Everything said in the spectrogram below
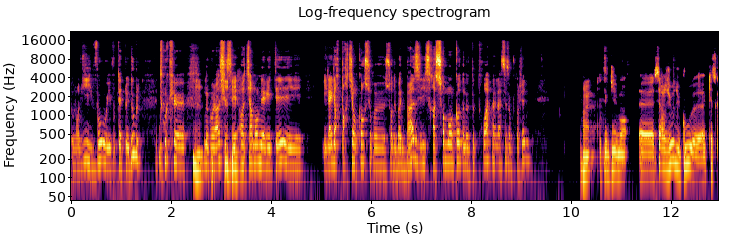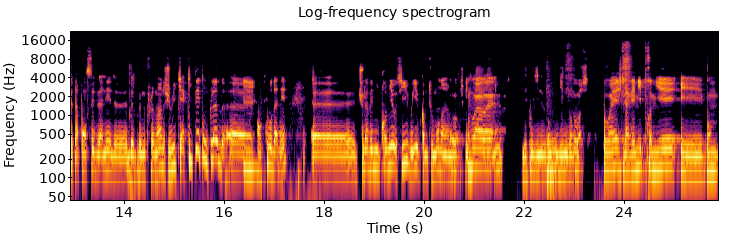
aujourd'hui, il vaut, il vaut peut-être le double. Donc, euh, mmh. donc voilà, c'est entièrement mérité. Et, et là, il est reparti encore sur, euh, sur de bonnes bases et il sera sûrement encore dans nos top 3 la saison prochaine. Ouais, effectivement. Euh, Sergio, du coup, euh, qu'est-ce que tu as pensé de l'année de, de Bruno Lui qui a quitté ton club euh, mm. en cours d'année. Euh, tu l'avais mis premier aussi, oui, comme tout le monde. Hein, oh, ouais, ouais. Du coup, dis-nous dis en plus. Ouais, je l'avais mis premier et bon,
